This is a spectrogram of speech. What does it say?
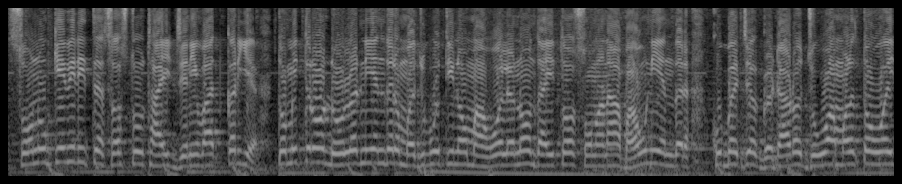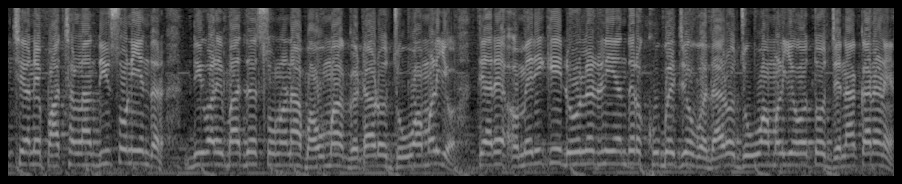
સોનું કેવી રીતે સસ્તું થાય જેની વાત કરીએ, તો મિત્રો, ડોલરની અંદર મજબૂતીનો માહોલ નોંધાય તો સોનાના ભાવની અંદર ખૂબ જ ઘટાડો જોવા મળતો હોય છે અને પાછળના દિવસોની અંદર દિવાળી બાદ સોનાના ભાવમાં ઘટાડો જોવા મળ્યો. ત્યારે અમેરિકી ડોલરની અંદર ખૂબ જ વધારો જોવા મળ્યો હતો, જેના કારણે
